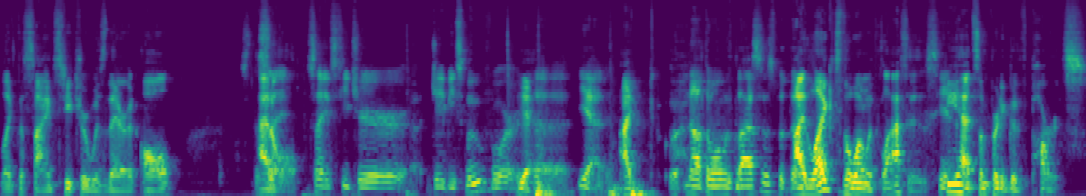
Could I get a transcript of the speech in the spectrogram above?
like the science teacher was there at all. at sci- all. Science teacher uh, JB Smoove or Yeah. the yeah, I not the one with glasses, but the I liked the one with glasses. Yeah. He had some pretty good parts,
